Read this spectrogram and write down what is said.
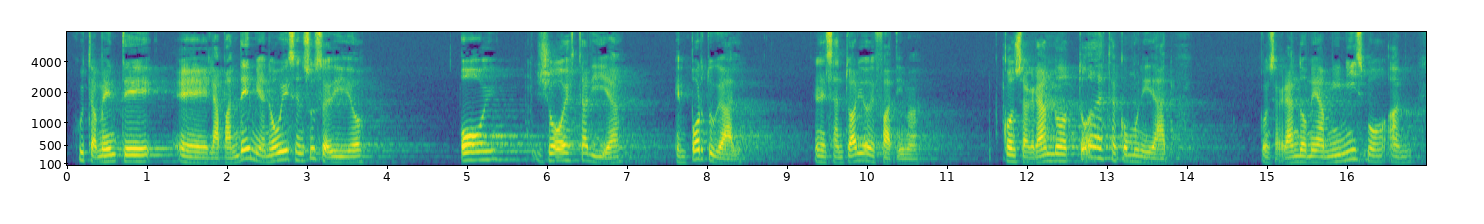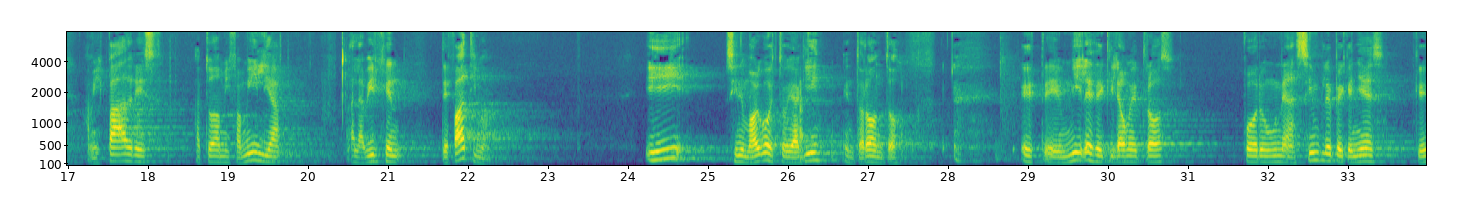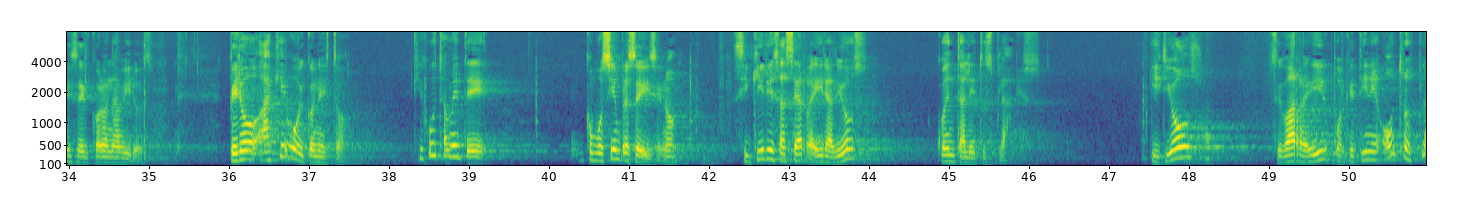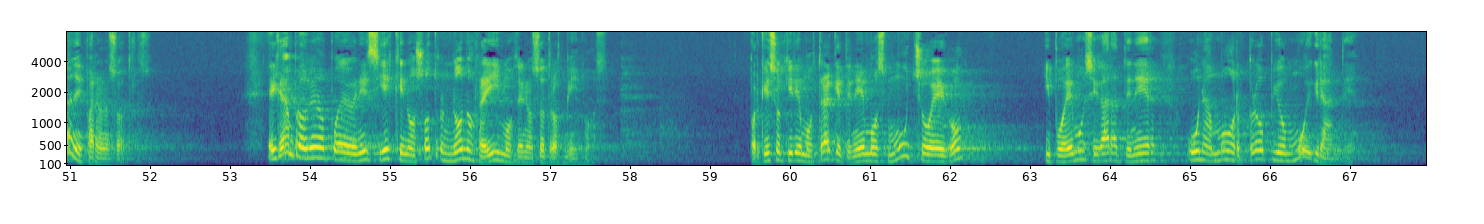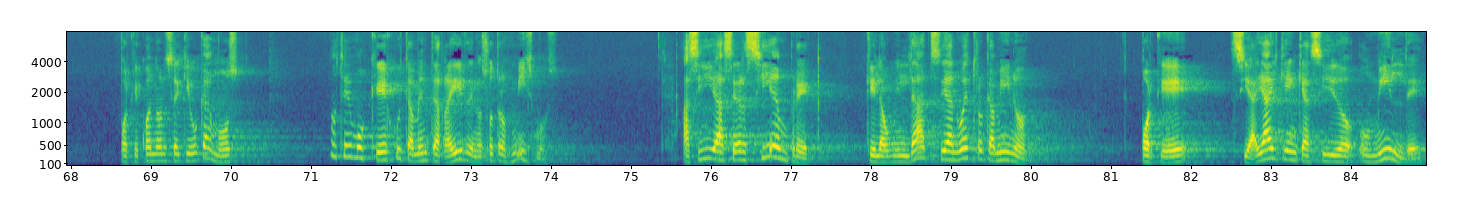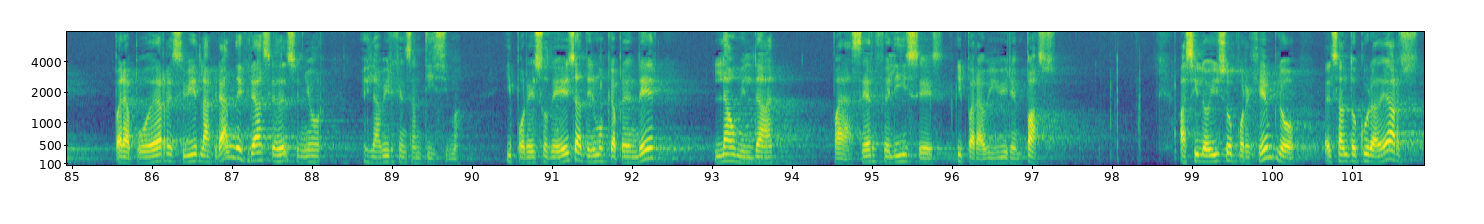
justamente eh, la pandemia no hubiesen sucedido, hoy yo estaría en Portugal, en el santuario de Fátima, consagrando toda esta comunidad, consagrándome a mí mismo, a, mis padres, a toda mi familia, a la Virgen de Fátima. Y sin embargo estoy aquí, en Toronto, este, miles de kilómetros por una simple pequeñez que es el coronavirus. Pero ¿a qué voy con esto? Que justamente, como siempre se dice, ¿no? Si quieres hacer reír a Dios, cuéntale tus planes. Y Dios se va a reír porque tiene otros planes para nosotros. El gran problema puede venir si es que nosotros no nos reímos de nosotros mismos. Porque eso quiere mostrar que tenemos mucho ego y podemos llegar a tener un amor propio muy grande. Porque cuando nos equivocamos, nos tenemos que justamente reír de nosotros mismos. Así hacer siempre que la humildad sea nuestro camino, porque si hay alguien que ha sido humilde para poder recibir las grandes gracias del Señor, es la Virgen Santísima. Y por eso de ella tenemos que aprender la humildad para ser felices y para vivir en paz. Así lo hizo, por ejemplo, el santo cura de Ars,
